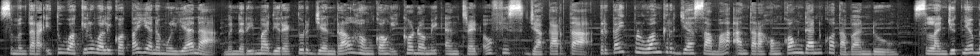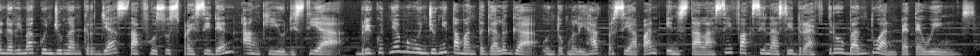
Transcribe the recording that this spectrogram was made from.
Sementara itu, Wakil Wali Kota Yana Mulyana menerima Direktur Jenderal Hong Kong Economic and Trade Office Jakarta terkait peluang kerjasama antara Hong Kong dan Kota Bandung. Selanjutnya menerima kunjungan kerja staf khusus Presiden Angki Yudhistia. Berikutnya mengunjungi Taman Tegalega untuk melihat persiapan instalasi vaksinasi drive-thru bantuan PT Wings.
